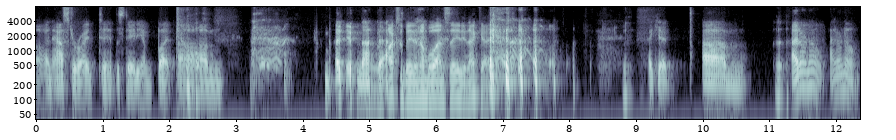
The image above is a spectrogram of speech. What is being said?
an asteroid to hit the stadium, but um, but if not well, that, Bucks would be the number one seed in that case. I kid. Um, I don't know. I don't know.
